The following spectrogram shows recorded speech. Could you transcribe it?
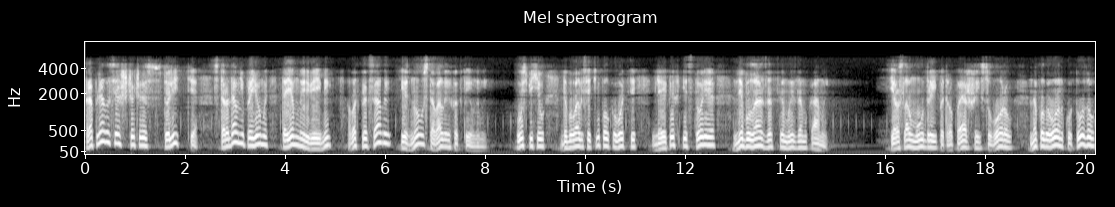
Траплялося, що через століття стародавні прийоми таємної війни воскресали і знову ставали ефективними. Успіхів добувалися ті полководці, для яких історія не була за семи замками. Ярослав Мудрий, Петро І, Суворов, Наполеон, Кутузов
